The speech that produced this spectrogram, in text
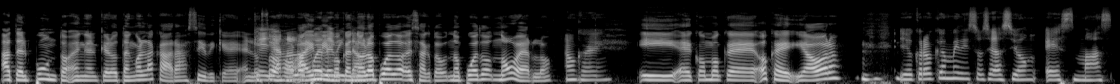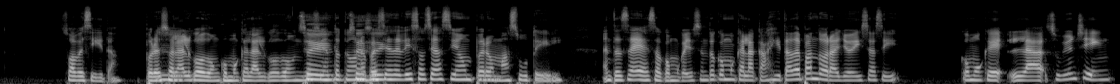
Hasta el punto en el que lo tengo en la cara, así de que en los Que ojos, no lo ahí mismo, que no lo puedo, exacto, no puedo no verlo. Ok. Y es como que, ok, ¿y ahora? Yo creo que mi disociación es más suavecita. Por eso el Mm. algodón, como que el algodón, yo siento que es sí, una especie sí. de disociación, pero Mm. más sutil. Entonces eso, como que yo siento como que la cajita de Pandora yo hice así, como que la subí un chin,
